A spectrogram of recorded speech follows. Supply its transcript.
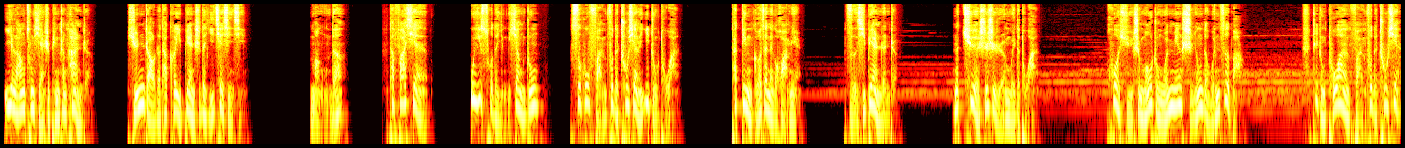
一郎从显示屏上看着，寻找着他可以辨识的一切信息。猛地，他发现微缩的影像中似乎反复的出现了一种图案。他定格在那个画面，仔细辨认着，那确实是人为的图案。或许是某种文明使用的文字吧。这种图案反复的出现，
